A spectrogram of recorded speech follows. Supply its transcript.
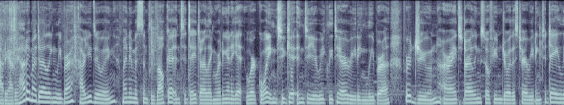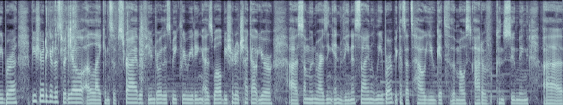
Howdy, howdy, howdy, my darling Libra. How are you doing? My name is Simply Velka, and today, darling, we're gonna get we're going to get into your weekly tarot reading, Libra, for June. All right, darling. So if you enjoy this tarot reading today, Libra, be sure to give this video a like and subscribe. If you enjoy this weekly reading as well, be sure to check out your uh, Sun, Moon, Rising, and Venus sign, Libra, because that's how you get the most out of consuming uh,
